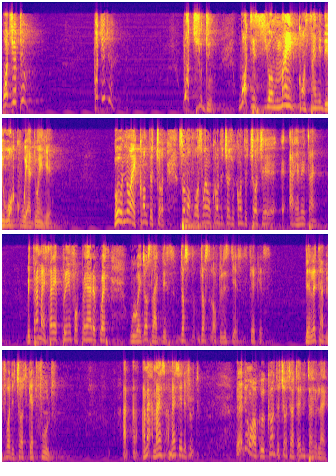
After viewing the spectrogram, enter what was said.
What do you do? What do you do? What you do? What is your mind concerning the work we are doing here? Oh no, I come to church. Some of us, when we come to church, we come to church uh, at any time. By the time I started praying for prayer requests, we were just like this, just just up to this staircase. Then later, before the church get food. Am, am, I, am, I, am I saying the truth? We didn't work. We come to church at any time you like.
